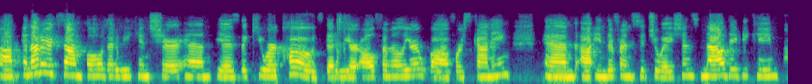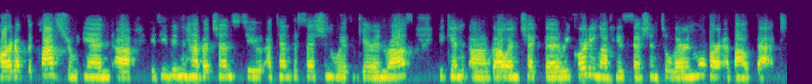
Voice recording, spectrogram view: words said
Um, another example that we can share and is the QR codes that we are all familiar uh, for scanning and uh, in different situations. Now they became part of the classroom. And uh, if you didn't have a chance to attend the session with Garen Ross, you can uh, go and check the recording of his session to learn more about that.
